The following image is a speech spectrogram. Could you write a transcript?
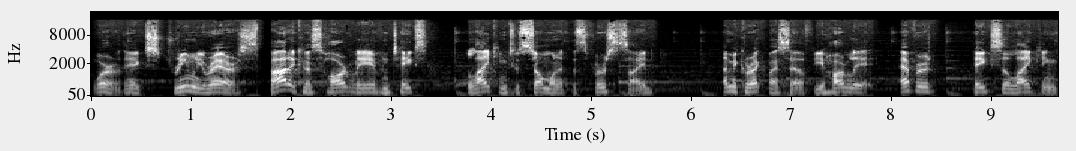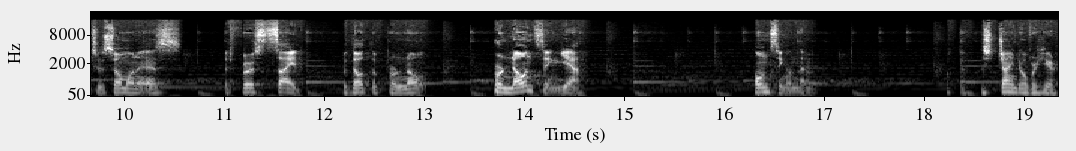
Were they extremely rare? Spartacus hardly even takes liking to someone at this first sight. Let me correct myself. He hardly ever takes a liking to someone as at first sight without the pronou- pronouncing, yeah. Pouncing on them. This giant over here.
